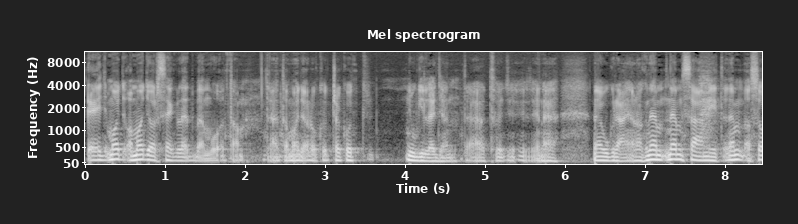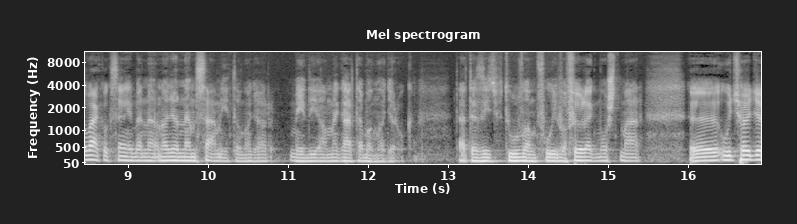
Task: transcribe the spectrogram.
egy, a magyar szegletben voltam. Tehát a magyarok csak ott nyugi legyen, tehát hogy ne, ne ugráljanak. Nem, nem számít, nem, a szlovákok szemében nagyon nem számít a magyar média, meg általában a magyarok. Tehát ez így túl van fújva, főleg most már. Úgyhogy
